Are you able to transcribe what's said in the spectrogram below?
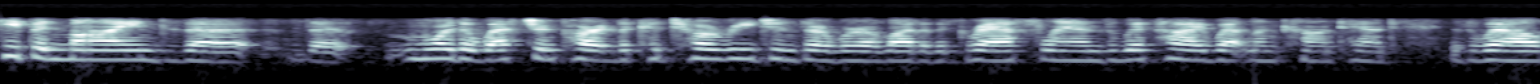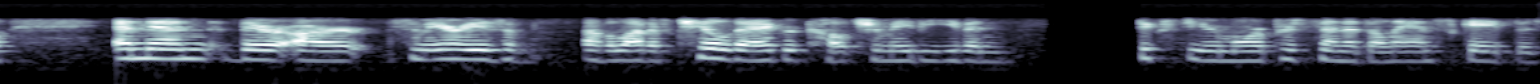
keep in mind the the more the western part, the Coteau regions are where a lot of the grasslands with high wetland content as well. And then there are some areas of, of a lot of tilled agriculture, maybe even 60 or more percent of the landscape is,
